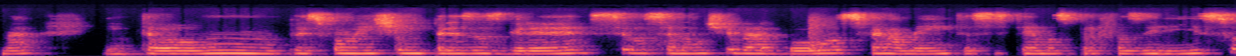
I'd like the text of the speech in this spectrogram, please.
né? Então, principalmente em empresas grandes, se você não tiver boas ferramentas, sistemas para fazer isso,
